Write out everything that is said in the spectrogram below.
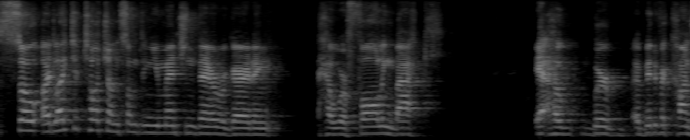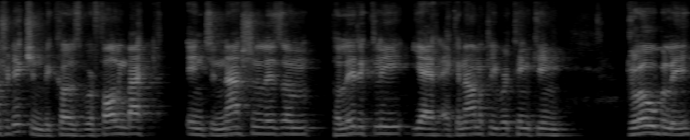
so I'd like to touch on something you mentioned there regarding how we're falling back. Yeah, how we're a bit of a contradiction because we're falling back into nationalism politically, yet economically we're thinking globally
